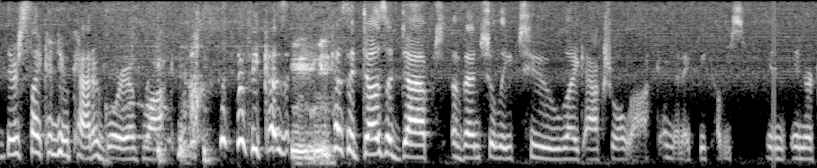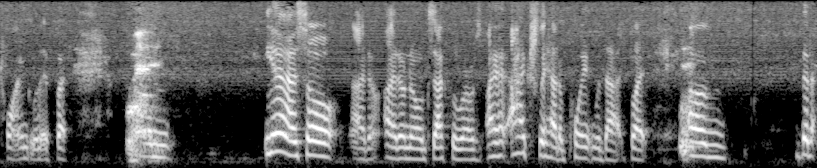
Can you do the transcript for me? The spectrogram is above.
there's like a new category of rock now because Mhm. because it does adapt eventually to like actual rock and then it becomes in, intertwined with it but right. um, yeah so i don't i don't know exactly where i was i I actually had a point with that but um that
